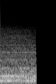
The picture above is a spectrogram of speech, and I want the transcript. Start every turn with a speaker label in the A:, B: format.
A: you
